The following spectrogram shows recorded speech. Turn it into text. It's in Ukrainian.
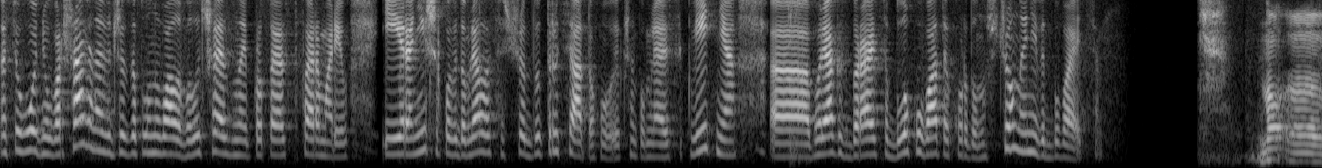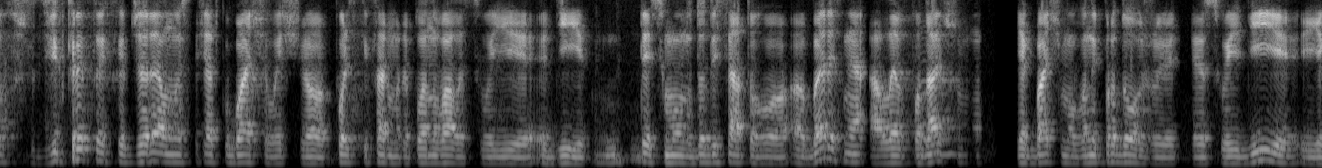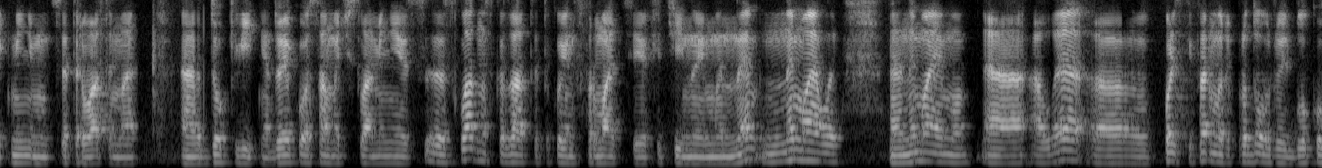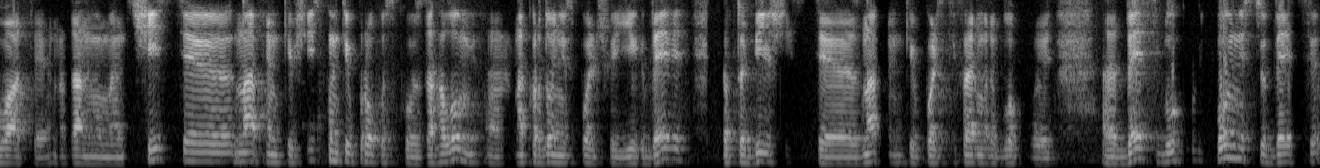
На сьогодні у Варшаві навіть вже запланували величезний протест фермерів. І раніше повідомлялося, що до 30-го, якщо не помиляюся, квітня е, поляки збираються блокувати кордон. Що нині відбувається? Ну е, з відкритих джерел ми спочатку бачили, що польські фермери планували свої дії десь умовно до 10 березня, але в подальшому, як бачимо, вони продовжують е, свої дії, і як мінімум це триватиме е, до квітня. До якого саме числа мені складно сказати. Такої інформації офіційної ми не, не мали, е, не маємо. Е, Але е, польські фермери продовжують блокувати на даний момент шість е, напрямків, шість пунктів пропуску. Загалом е, на кордоні з Польщею їх дев'ять. Тобто більшість е, з напрямків польські фермери блокують. Е, Десь блокують повністю, десь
